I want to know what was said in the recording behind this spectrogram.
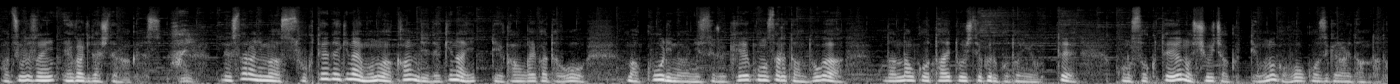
まあ、つぶさに描き出しているわけです。はいでさらにまあ測定できないものは管理できないっていう考え方を、まあ、公理のようにする経営コンサルタントがだんだんこう台頭してくることによってこの測定への執着っていうものが方向づけられたんだと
